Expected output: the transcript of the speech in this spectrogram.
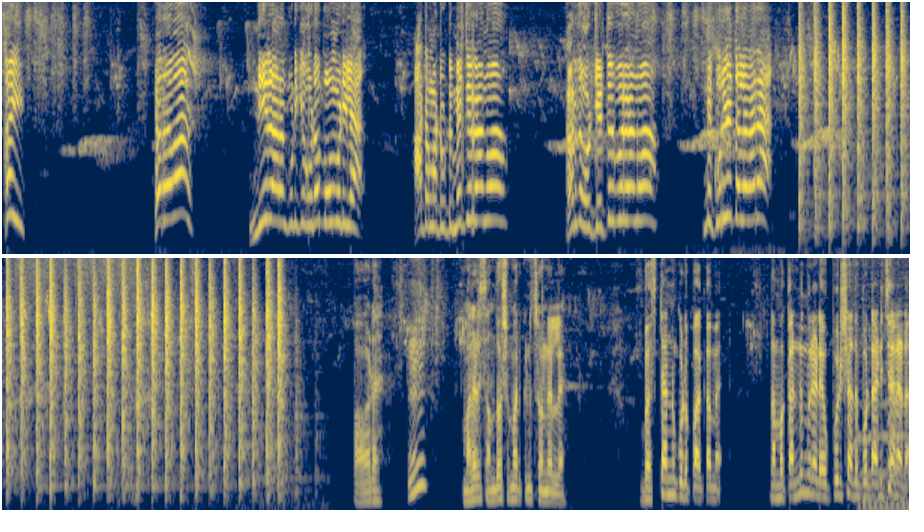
யாரவா நீராரம் குடிக்க கூட போக முடியல. ஆட்ட மாட்டு விட்டு மேய்ச்சிடுறானுவோ. கருதை ஒடிச்சு எடுத்துட்டு போயிடறானுவோ. இந்த குருவி தொல்லை வேற. பாவாட ம்? மலர் சந்தோஷமா இருக்குன்னு சொன்னல பஸ் ஸ்டாண்ட்னு கூட பார்க்காம நம்ம கண்ணு முன்னாடி அவ புருஷன் அதை போட்டு அடிச்சானடா.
